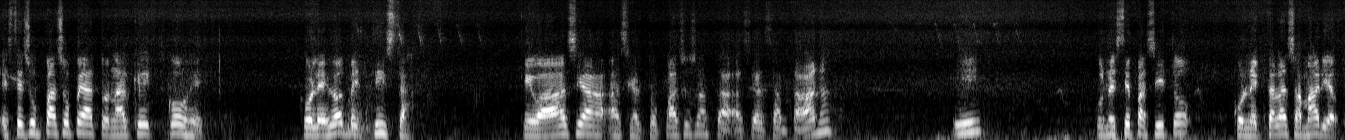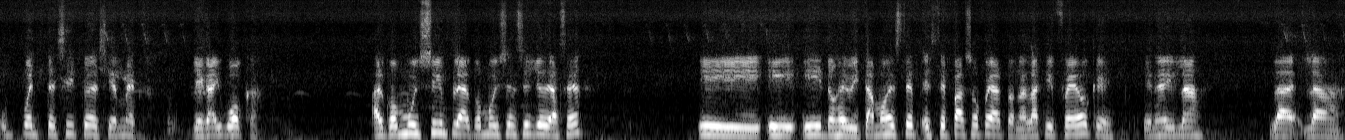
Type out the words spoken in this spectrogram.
Este es un paso peatonal que coge Colegio Adventista que va hacia, hacia el Topacio Santa, hacia Santa Ana y con este pasito conecta la Samaria, un puentecito de 100 metros. Llega a Iwoca. Algo muy simple, algo muy sencillo de hacer. Y, y- y nos evitamos este, este paso peatonal aquí feo que tiene ahí la, la, la-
